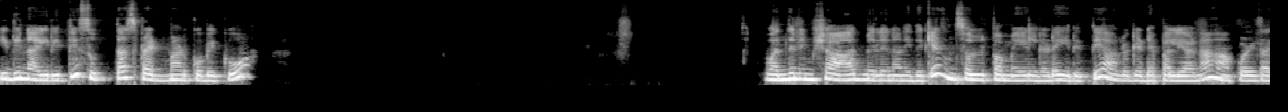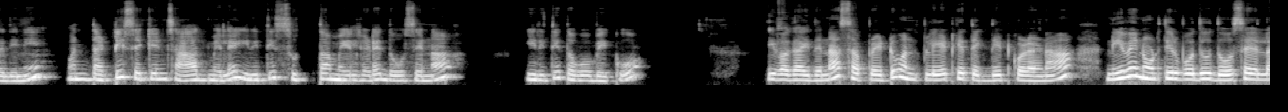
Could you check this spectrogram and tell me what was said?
ಇದನ್ನ ಈ ರೀತಿ ಸುತ್ತ ಸ್ಪ್ರೆಡ್ ಮಾಡ್ಕೋಬೇಕು. ಒಂದು ನಿಮಿಷ ಆದಮೇಲೆ ನಾನು ಇದಕ್ಕೆ ಒಂದು ಸ್ವಲ್ಪ ಮೇಲ್ಗಡೆ ಈ ರೀತಿ ಆಲೂಗೆಡ್ಡೆ ಪಲ್ಯನ ಹಾಕ್ಕೊಳ್ತಾ ಇದ್ದೀನಿ. ಒಂದು ತರ್ಟಿ ಸೆಕೆಂಡ್ಸ್ ಆದಮೇಲೆ ಈ ರೀತಿ ಸುತ್ತ ಮೇಲ್ಗಡೆ ದೋಸೆನ ಈ ರೀತಿ ತಗೋಬೇಕು. ಇವಾಗ ಇದನ್ನು ಸಪ್ರೇಟು ಒಂದು ಪ್ಲೇಟ್ಗೆ ತೆಗೆದಿಟ್ಕೊಳ್ಳೋಣ. ನೀವೇ ನೋಡ್ತಿರ್ಬೋದು ದೋಸೆ ಎಲ್ಲ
